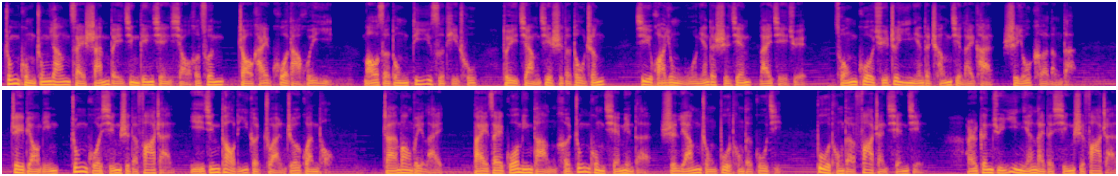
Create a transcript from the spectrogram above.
中共中央在陕北靖边县小河村召开扩大会议。毛泽东第一次提出，对蒋介石的斗争计划用五年的时间来解决。从过去这一年的成绩来看，是有可能的。这表明中国形势的发展已经到了一个转折关头。展望未来，摆在国民党和中共前面的是两种不同的估计，不同的发展前景。而根据一年来的形势发展，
